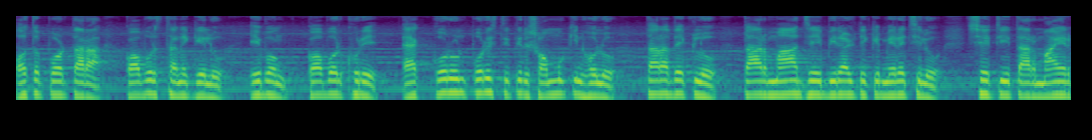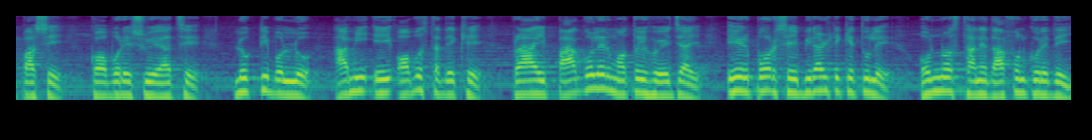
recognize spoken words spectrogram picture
অতঃপর তারা কবরস্থানে গেল এবং কবর খুঁড়ে এক করুণ পরিস্থিতির সম্মুখীন হলো। তারা দেখল, তার মা যে বিড়ালটিকে মেরেছিল, সেটি তার মায়ের পাশে কবরে শুয়ে আছে। লোকটি বলল, আমি এই অবস্থা দেখে প্রায় পাগলের মতোই হয়ে যায়। এরপর সেই বিড়ালটিকে তুলে অন্য স্থানে দাফন করে দেই।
